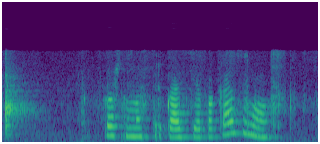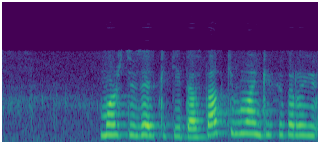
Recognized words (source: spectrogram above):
В прошлом мастер-классе я показывала. Можете взять какие-то остатки бумаги, которые,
